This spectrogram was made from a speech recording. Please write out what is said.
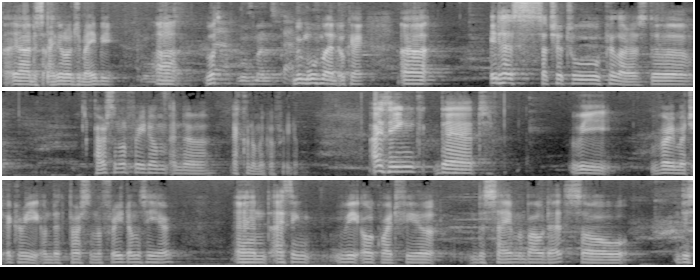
Uh, yeah, this ideology maybe. Uh, what movement? The movement. Okay. Uh, it has such a two pillars: the personal freedom and the economical freedom. I think that we very much agree on that personal freedoms here and I think we all quite feel the same about that. So this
